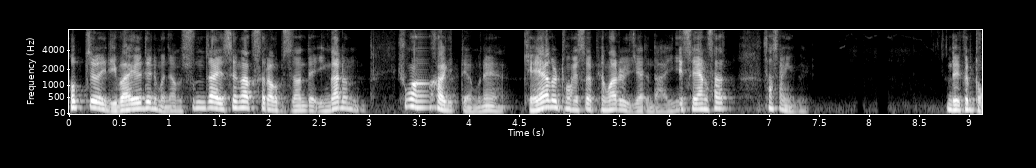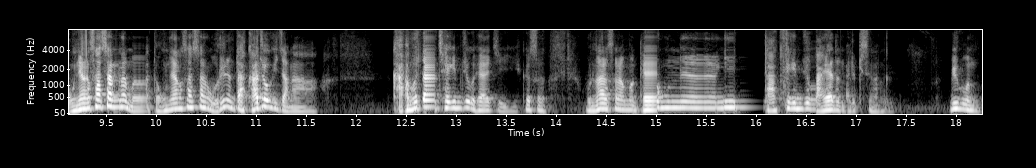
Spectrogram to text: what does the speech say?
홉스의 리바이어던이 뭐냐면 순자의 성악설하고 비슷한데 인간은 흉악하기 때문에 계약을 통해서 평화를 유지해야 된다. 이게 서양 사, 사상인 거예요. 근데 그 동양 사상은 뭐야? 동양 사상은 우리는 다 가족이잖아. 가부장 책임지고 해야지. 그래서 우리나라 사람은 대통령이 다 책임지고 가야 된다. 이렇게 생각하는 거예요. 미국은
